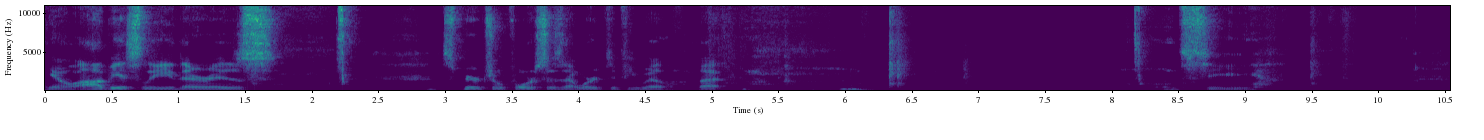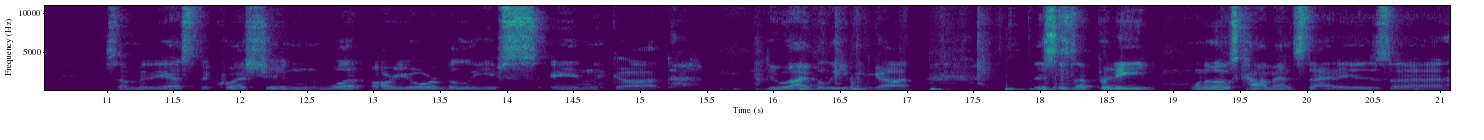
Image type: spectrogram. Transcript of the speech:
You know, obviously, there is spiritual forces at work, if you will. But let's see. Somebody asked the question What are your beliefs in God? Do I believe in God? This is a pretty one of those comments that is, uh,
